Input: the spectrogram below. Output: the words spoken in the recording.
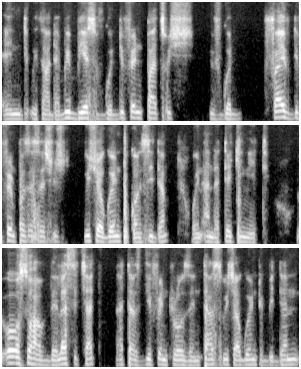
And with our WBS, we've got different parts, which we've got five different processes which, we are going to consider when undertaking it. We also have the last chart that has different roles and tasks which are going to be done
